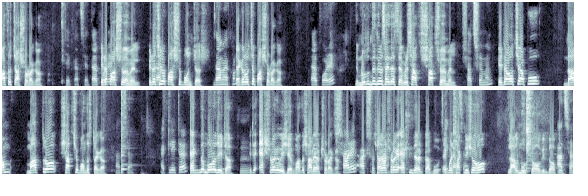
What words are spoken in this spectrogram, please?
মাত্র চারশো টাকা। ঠিক আছে এটা তারপরে পাঁচশো এম এটা ছিল পাঁচশো পঞ্চাশ। দাম এখন? এখন হচ্ছে পাঁচশো টাকা। তারপরে? নতুন তেজুর সাইজ আছে সাতশো এম সাতশো এম এল এটা হচ্ছে আপু দাম মাত্র সাতশো পঞ্চাশ টাকা। আচ্ছা। এক লিটার একদম বড় যেটা এটা একশো টাকা বেশি মাত্র সাড়ে আটশো টাকা। সাড়ে আটশো সাড়ে আটশো টাকা এক লিটার একটা আপু। একবার। সহ লাল মুখ সহ কিন্তু আপু। আচ্ছা।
